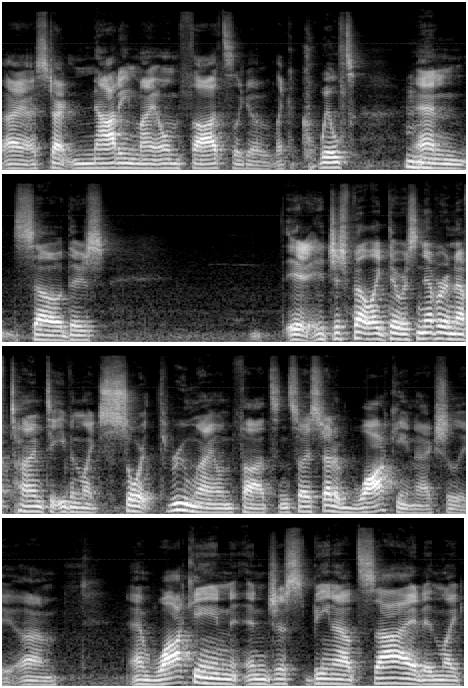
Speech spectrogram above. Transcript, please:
I, I start knotting my own thoughts like a like a quilt, and so there's. It, it just felt like there was never enough time to even like sort through my own thoughts. And so i started walking actually um, and walking and just being outside and like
